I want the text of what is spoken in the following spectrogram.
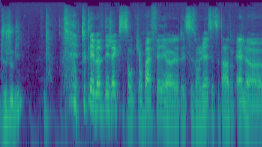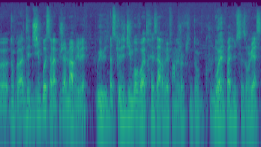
Jujubi toutes les meufs déjà qui sont qui ont pas fait euh, des saisons US etc donc elles euh, donc euh, des Jimbo ça va plus jamais arriver Oui, oui. parce que les Jimbo vont être réservés enfin les gens qui donc, du coup ne Ouais. viennent pas d'une saison US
